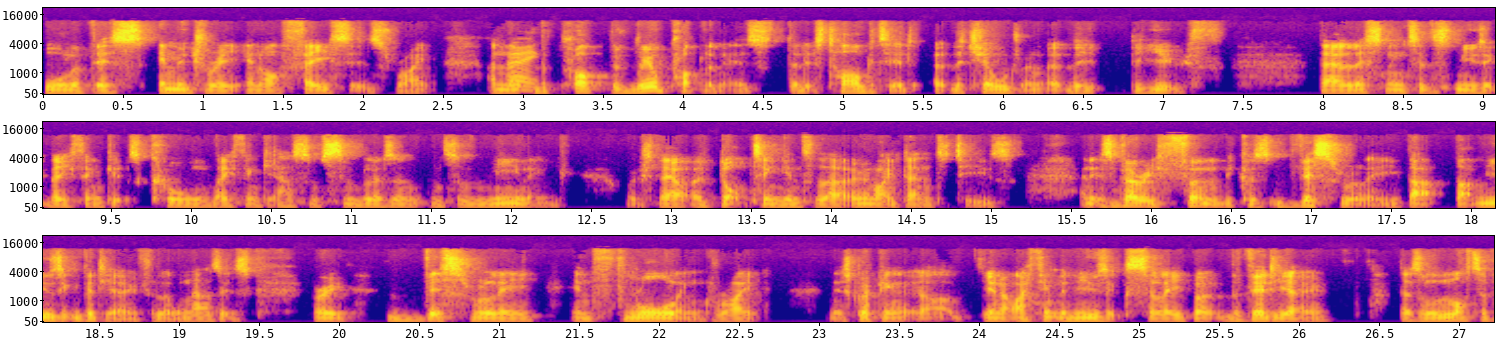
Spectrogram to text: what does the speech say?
all of this imagery in our faces, right? And the, right. the, prob- the real problem is that it's targeted at the children, at the, the youth. They're listening to this music, they think it's cool, they think it has some symbolism and some meaning, which they are adopting into their own identities. And it's very fun because viscerally, that, that music video for Lil Nas, it's very viscerally enthralling, right? And it's gripping, uh, you know, I think the music's silly, but the video, there's a lot of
